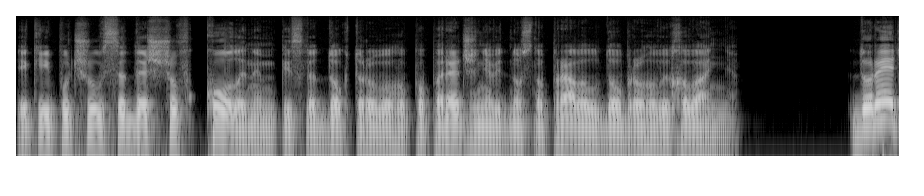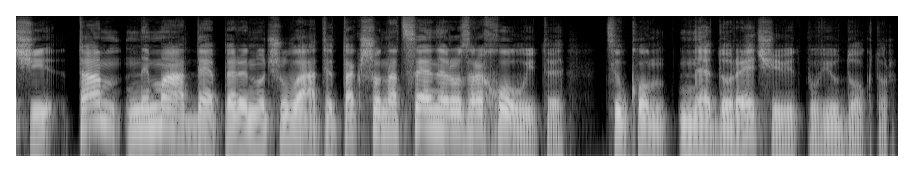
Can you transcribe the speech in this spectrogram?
який почувся дещо вколеним після докторового попередження відносно правил доброго виховання. До речі, там нема де переночувати, так що на це не розраховуйте, цілком не до речі, відповів доктор.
